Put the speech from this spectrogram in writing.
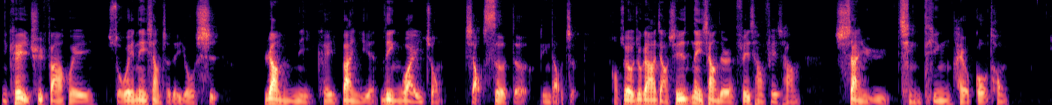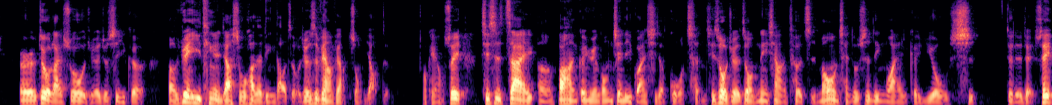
你可以去发挥所谓内向者的优势，让你可以扮演另外一种角色的领导者？好，所以我就跟他讲，其实内向的人非常非常善于倾听还有沟通，而对我来说，我觉得就是一个。呃，愿意听人家说话的领导者，我觉得是非常非常重要的。OK 哦，所以其实在，在呃，包含跟员工建立关系的过程，其实我觉得这种内向的特质，某种程度是另外一个优势。对对对，所以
